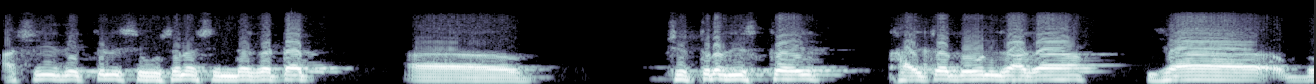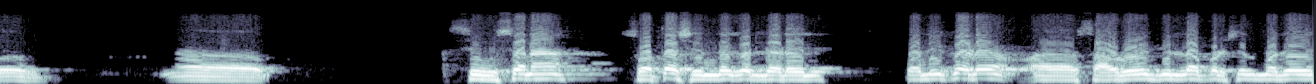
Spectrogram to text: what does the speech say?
अशी देखील शिवसेना शिंदे गटात चित्र दिसतंय. खालच्या दोन जागा ह्या ब- शिवसेना स्वतः शिंदेगड लढेल. पलीकडे सावरोळी जिल्हा परिषदमध्ये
